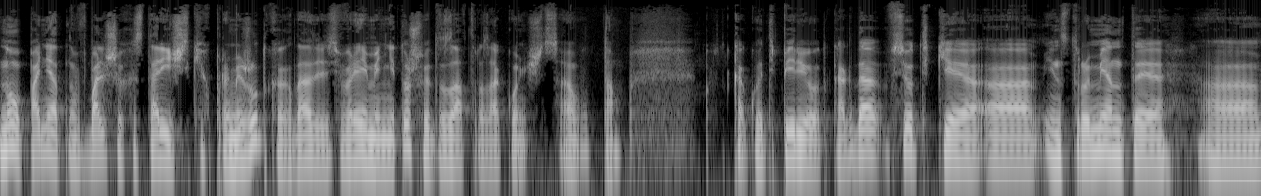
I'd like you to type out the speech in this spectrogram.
Ну, понятно, в больших исторических промежутках, да, здесь время не то, что это завтра закончится, а вот там какой-то период, когда все-таки э, инструменты э,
